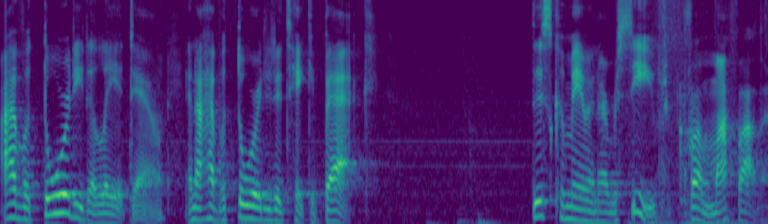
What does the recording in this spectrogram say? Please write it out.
I have authority to lay it down, and I have authority to take it back. This commandment I received from my Father.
